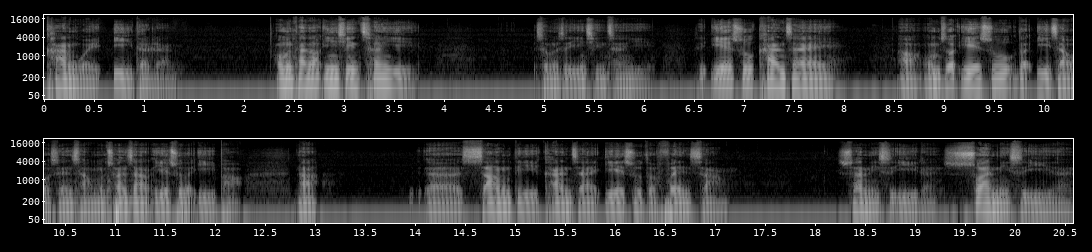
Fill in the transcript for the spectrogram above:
看为义的人。我们谈到因信称义，什么是因信称义？是耶稣看在啊、我们说耶稣的义在我身上，我们穿上耶稣的义袍。那呃，上帝看在耶稣的份上，算你是义人，算你是义人，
